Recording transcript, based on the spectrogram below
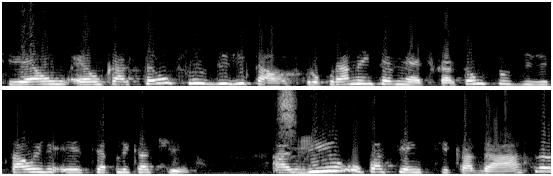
que é um, é um cartão SUS digital. Se procurar na internet, cartão SUS digital, ele, esse aplicativo. Ali o paciente se cadastra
